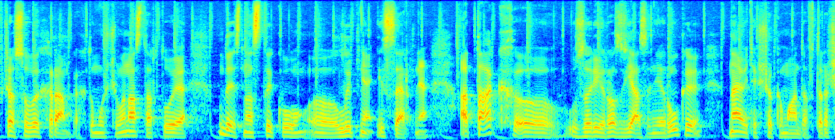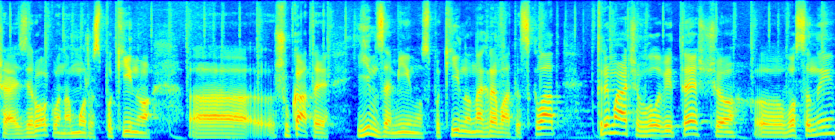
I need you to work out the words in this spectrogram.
в часових рамках, тому що вона стартує ну, десь на стику е, липня і серпня. А так у зорі розв'язані руки, навіть якщо команда втрачає зірок, вона може спокійно шукати їм заміну, спокійно награвати склад, тримаючи в голові те, що е, восени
